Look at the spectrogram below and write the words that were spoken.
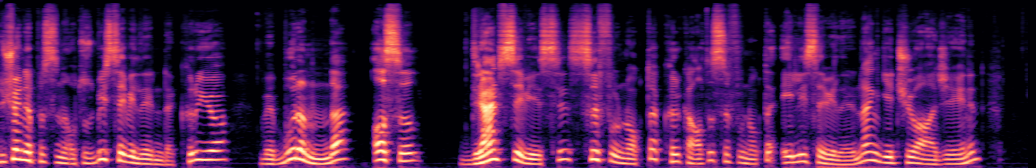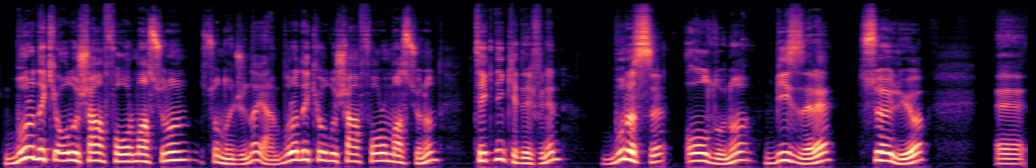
Düşen yapısını 31 seviyelerinde kırıyor ve buranın da asıl direnç seviyesi 0.46-0.50 seviyelerinden geçiyor ACH'nin. Buradaki oluşan formasyonun sonucunda yani buradaki oluşan formasyonun teknik hedefinin burası olduğunu bizlere söylüyor. Ee,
